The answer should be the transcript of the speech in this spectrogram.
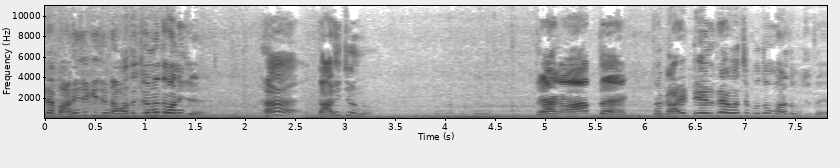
এটা বানিয়েছে কি জন্য? আমাদের জন্য তো বানিয়েছে হ্যাঁ গাড়ির জন্য। দেখ, আপ দেখ। তো গাড়ির টেস্ট ড্রাইভ হচ্ছে প্রথম ভারত উঁচুতে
